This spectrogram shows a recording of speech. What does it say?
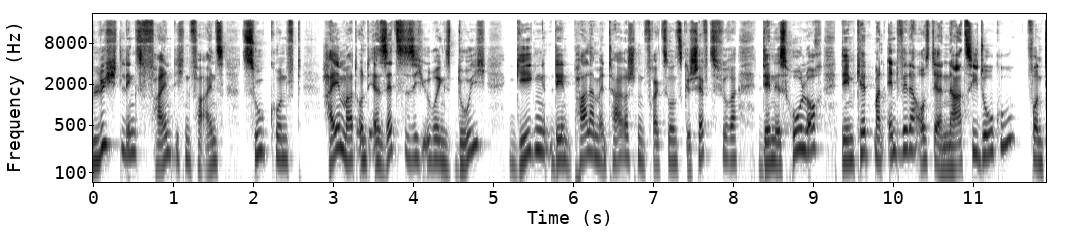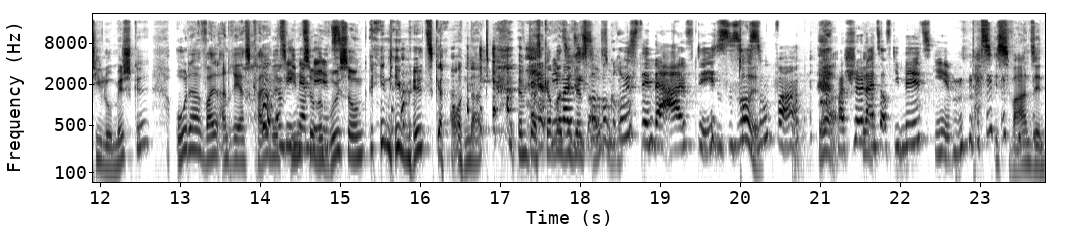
flüchtlingsfeindlichen Vereins Zukunft Heimat und er setzte sich übrigens durch gegen den parlamentarischen Fraktionsgeschäftsführer Dennis Holoch. Den kennt man entweder aus der Nazi-Doku von Thilo Mischke oder weil Andreas Kalbitz ihm zur Milz. Begrüßung in die Milz gehauen hat. Das kann man, man sich jetzt so begrüßt in der AfD. Das ist Toll. so super. Ja, Mal schön ja. eins auf die Milz geben. Das ist Wahnsinn.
